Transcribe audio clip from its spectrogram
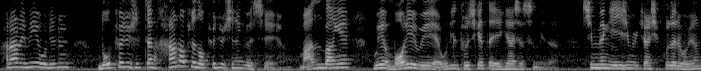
하나님이 우리를 높여주실 때는 한없이 높여주시는 것이에요. 만방의 위에 머리 위에 우리를 두시겠다 얘기하셨습니다. 신명기 26장 19절에 보면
